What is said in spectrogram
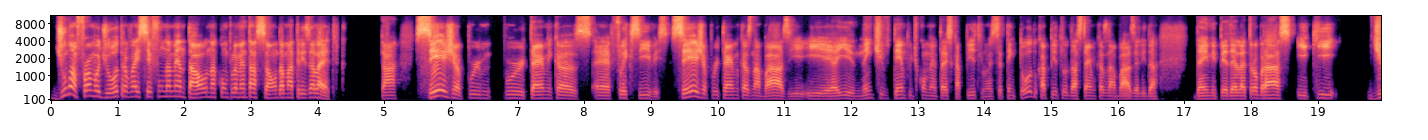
de uma forma ou de outra, vai ser fundamental na complementação da matriz elétrica. Tá? Seja por, por térmicas é, flexíveis, seja por térmicas na base, e, e, aí nem tive tempo de comentar esse capítulo, mas você tem todo o capítulo das térmicas na base ali da, da MP da Eletrobras, e que, de,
